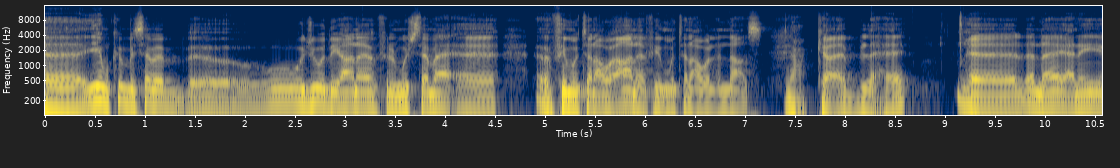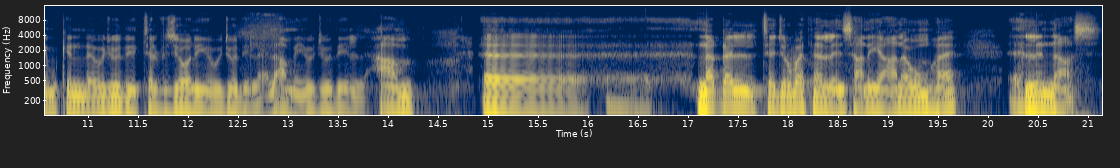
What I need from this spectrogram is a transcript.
أه يمكن بسبب آه، وجودي أنا في المجتمع أه في متناول أنا في متناول الناس نعم. كأب لها. آه، لأن يعني يمكن وجودي التلفزيوني وجودي الإعلامي وجودي العام آه، آه، نقل تجربتنا الإنسانية أنا وأمها. للناس.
